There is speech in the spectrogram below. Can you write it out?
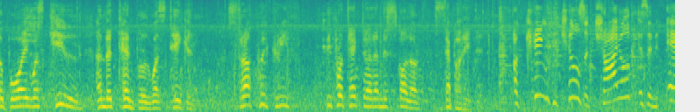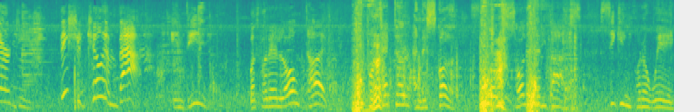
the boy was killed and the temple was taken. Struck with grief, the protector and the scholar separated. A king who kills a child is an ergi. They should kill him back. Indeed. But for a long time, the protector and the scholar followed solitary paths, seeking for a way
